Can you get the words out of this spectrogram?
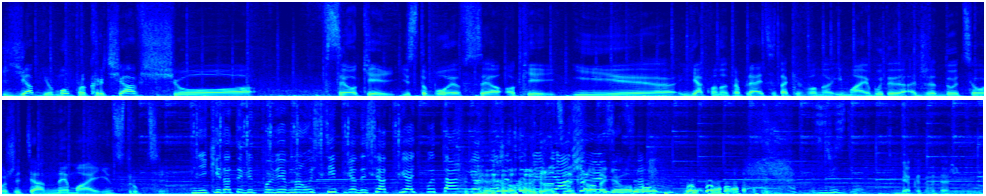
Я б йому прокричав, що все окей, і з тобою все окей. І як воно трапляється, так і воно і має бути, адже до цього життя немає інструкції. Нікіта, ти відповів на усі 55 питань. Я дуже тобі що дякую за це. З Різдвом. Дякую тобі теж.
